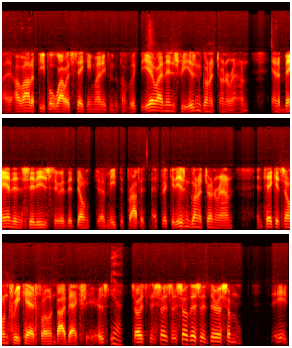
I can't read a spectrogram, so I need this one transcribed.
uh, a lot of people while it's taking money from the public. The airline industry isn't going to turn around and abandon cities that don't uh, meet the profit metric. It isn't going to turn around and take its own free cash flow and buy back shares. Yeah. So it's so so there's a, there are some. It,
